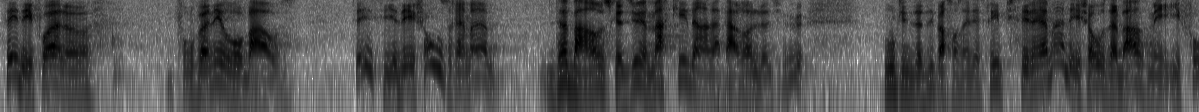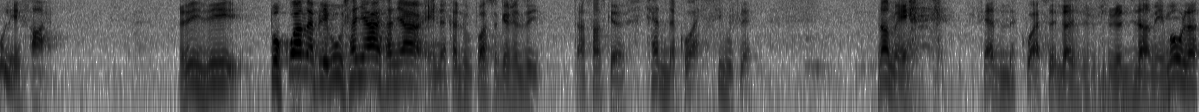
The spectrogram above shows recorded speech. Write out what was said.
Tu sais, des fois, il faut revenir aux bases. Tu sais, s'il y a des choses vraiment de base que Dieu a marquées dans la parole de Dieu, ou qu'il nous a dit par son Saint-Esprit, puis c'est vraiment des choses de base, mais il faut les faire. Il dit Pourquoi m'appelez-vous Seigneur, Seigneur? Et ne faites-vous pas ce que je dis. Dans le sens que faites de quoi, s'il vous plaît? Non, mais faites de quoi? Je, le dis dans mes mots, là.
